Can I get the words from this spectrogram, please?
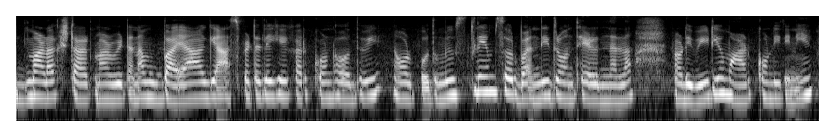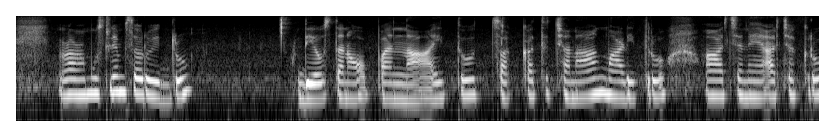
ಇದು ಮಾಡೋಕ್ಕೆ ಸ್ಟಾರ್ಟ್ ಮಾಡಿಬಿಟ್ಟ. ನಮ್ಗೆ ಭಯ ಆಗಿ ಹಾಸ್ಪಿಟಲಿಗೆ ಕರ್ಕೊಂಡು ಹೋದ್ವಿ. ನೋಡ್ಬೋದು ಮುಸ್ಲಿಮ್ಸ್ ಅವ್ರು ಬಂದಿದ್ರು ಅಂತ ಹೇಳಿದ್ನಲ್ಲ. ನೋಡಿ ವಿಡಿಯೋ ಮಾಡ್ಕೊಂಡಿದ್ದೀನಿ ಮುಸ್ಲಿಮ್ಸ್ ಅವರು ಇದ್ದರು ದೇವಸ್ಥಾನ ಓಪನ್ ಆಯಿತು. ಸಖತ್ ಚೆನ್ನಾಗಿ ಮಾಡಿದ್ರು ಅರ್ಚನೆ ಅರ್ಚಕರು.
